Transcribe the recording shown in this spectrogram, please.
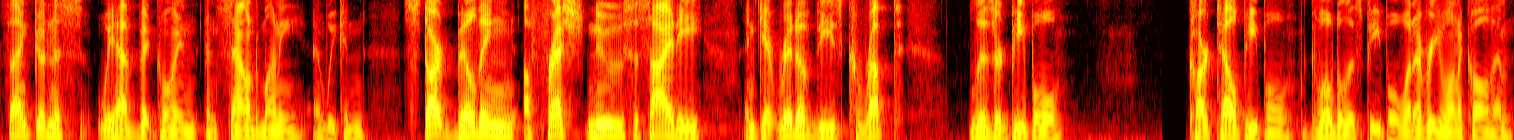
Thank goodness we have Bitcoin and sound money, and we can start building a fresh new society and get rid of these corrupt lizard people, cartel people, globalist people, whatever you want to call them,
